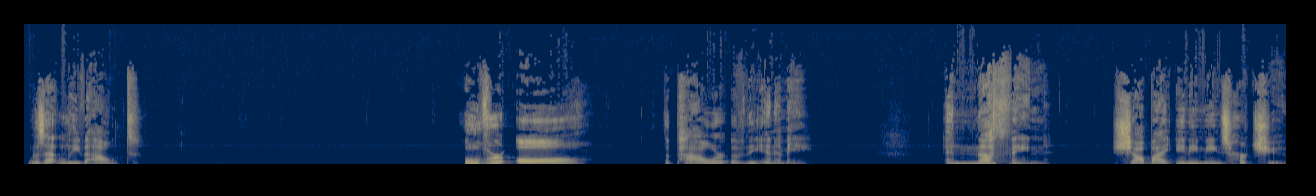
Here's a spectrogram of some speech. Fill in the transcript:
what does that leave out? Over all the power of the enemy, and nothing shall by any means hurt you.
